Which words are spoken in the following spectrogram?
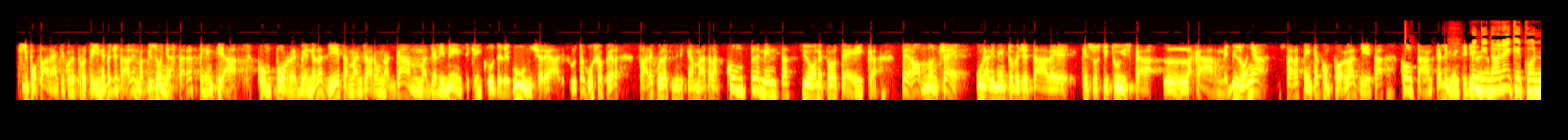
Si può fare anche con le proteine vegetali, ma bisogna stare attenti a comporre bene la dieta, mangiare una gamma di alimenti che include legumi, cereali, frutta a guscio per fare quella che viene chiamata la complementazione proteica. Però non c'è un alimento vegetale che sostituisca la carne, bisogna stare attenti a comporre la dieta con tanti alimenti diversi. Quindi non è che con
